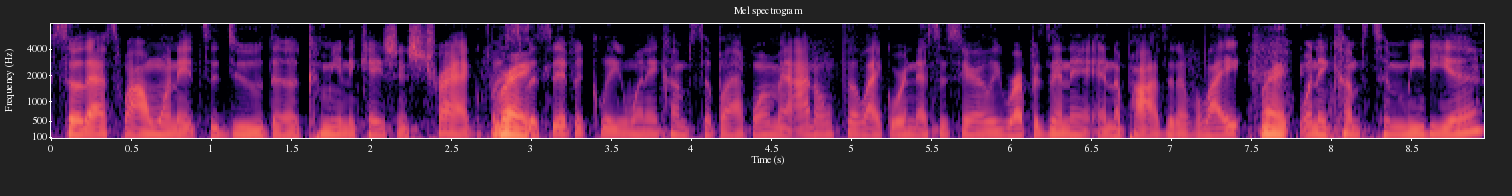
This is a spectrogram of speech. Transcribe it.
So that's why I wanted to do the communications track. But Right. specifically when it comes to black women, I don't feel like we're necessarily represented in a positive light Right. when it comes to media.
